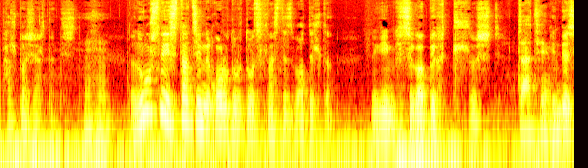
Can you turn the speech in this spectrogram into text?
талбай шаардаад байна шүү дээ. Нүүрсний станцын 3 4 дугаар цахилгаанаас бодъё л доо. Нэг юм хэсэг объект л байна шүү дээ. За тийм. Тэндээс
